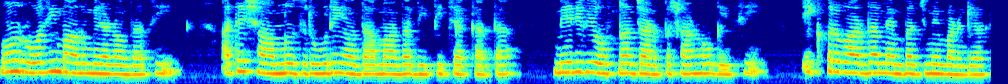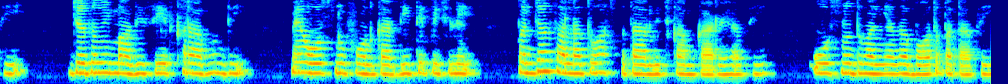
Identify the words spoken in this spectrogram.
ਹੁਣ ਰੋਜ਼ ਹੀ ਮਾਂ ਨੂੰ ਮਿਲਣ ਆਉਂਦਾ ਸੀ ਅਤੇ ਸ਼ਾਮ ਨੂੰ ਜ਼ਰੂਰ ਹੀ ਆਉਂਦਾ ਮਾਂ ਦਾ ਬੀਪੀ ਚੈੱਕ ਕਰਦਾ। ਮੇਰੀ ਵੀ ਉਸ ਨਾਲ ਜਾਣ ਪਛਾਣ ਹੋ ਗਈ ਸੀ। ਇੱਕ ਪਰਿਵਾਰ ਦਾ ਮੈਂਬਰ ਜਿਵੇਂ ਬਣ ਗਿਆ ਸੀ। ਜਦੋਂ ਵੀ ਮਾਂ ਦੀ ਸਿਹਤ ਖਰਾਬ ਹੁੰਦੀ, ਮੈਂ ਉਸ ਨੂੰ ਫੋਨ ਕਰਦੀ ਤੇ ਪਿਛਲੇ 5 ਸਾਲਾਂ ਤੋਂ ਹਸਪਤਾਲ ਵਿੱਚ ਕੰਮ ਕਰ ਰਿਹਾ ਸੀ। ਉਸ ਨੂੰ ਦਵਾਈਆਂ ਦਾ ਬਹੁਤ ਪਤਾ ਸੀ।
